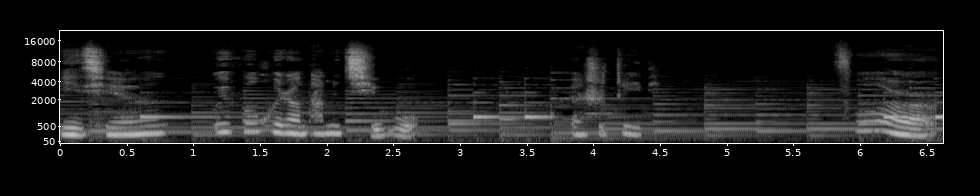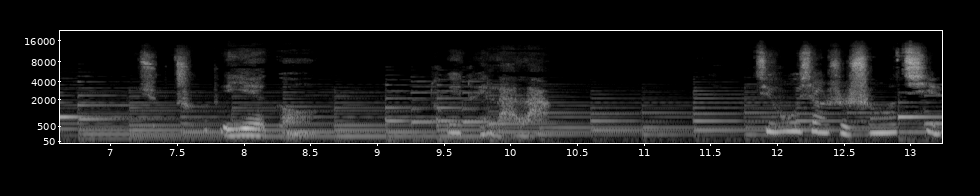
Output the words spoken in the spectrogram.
以前微风会让他们起舞，但是这一天，风儿却扯着叶梗，推推拉拉，几乎像是生了气。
